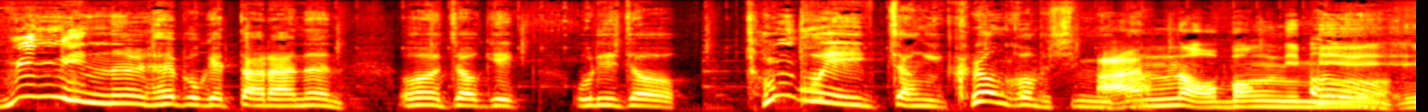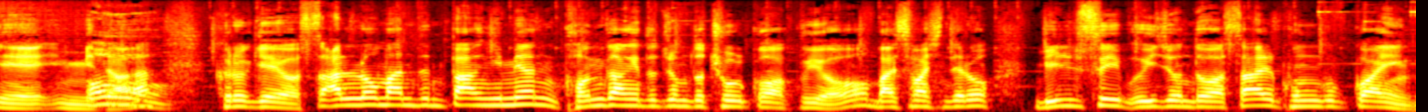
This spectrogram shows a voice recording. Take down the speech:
윈윈을 해보겠다라는 어 저기 우리 저 정부의 입장이 그런 것입니다. 안어벙님이 어. 예, 입니다. 어. 그러게요. 쌀로 만든 빵이면 건강에도 좀 더 좋을 것 같고요. 말씀하신 대로 밀수입 의존도와 쌀 공급 과잉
